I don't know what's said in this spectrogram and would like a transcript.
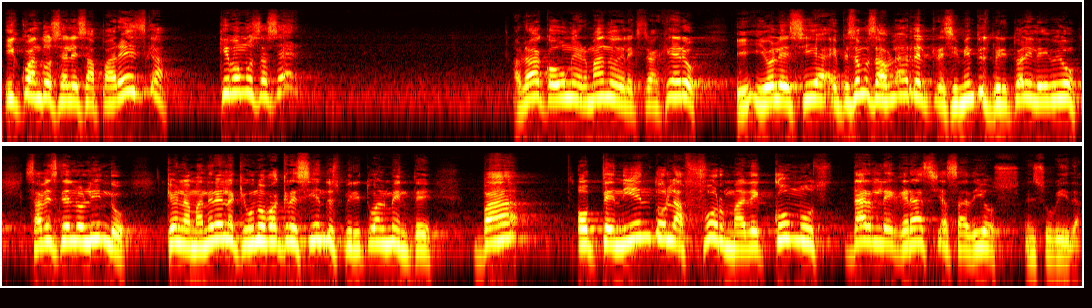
Y cuando se les aparezca, ¿qué vamos a hacer? Hablaba con un hermano del extranjero y, yo le decía, empezamos a hablar del crecimiento espiritual y le digo yo, ¿sabes qué es lo lindo? Que en la manera en la que uno va creciendo espiritualmente, va obteniendo la forma de cómo darle gracias a Dios en su vida.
